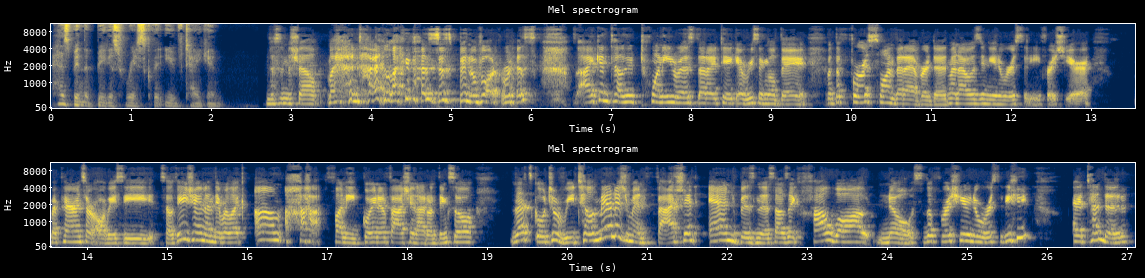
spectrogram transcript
has been the biggest risk that you've taken? Listen, Michelle, my entire life has just been about risk. I can tell you 20 risks that I take every single day. But the first one that I ever did when I was in university first year, my parents are obviously South Asian and they were like, um, haha, funny, going in fashion, I don't think so. Let's go to retail management, fashion and business. I was like, how about no? So the first year university, I attended,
